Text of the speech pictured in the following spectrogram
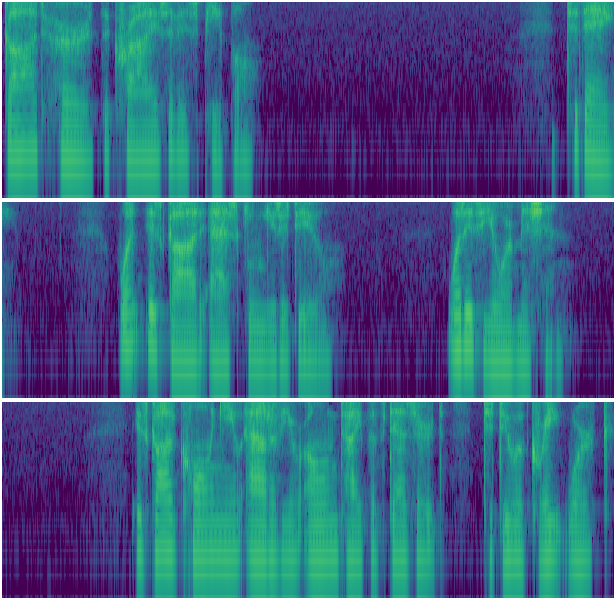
God heard the cries of his people. Today, what is God asking you to do? What is your mission? Is God calling you out of your own type of desert to do a great work?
